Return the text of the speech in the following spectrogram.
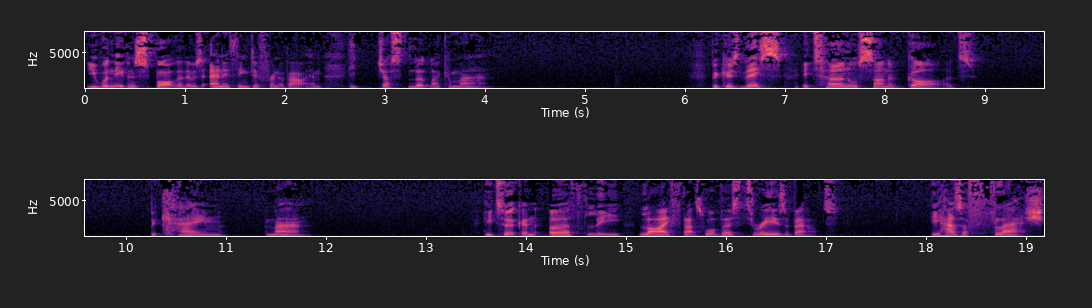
You wouldn't even spot that there was anything different about him. He just looked like a man. Because this eternal Son of God became a man. He took an earthly life. That's what verse 3 is about. He has a flesh.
